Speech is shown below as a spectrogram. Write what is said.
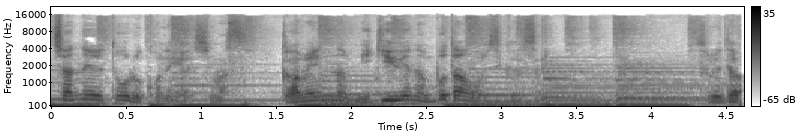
チャンネル登録お願いします。画面の右上のボタンを押してください。それでは。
